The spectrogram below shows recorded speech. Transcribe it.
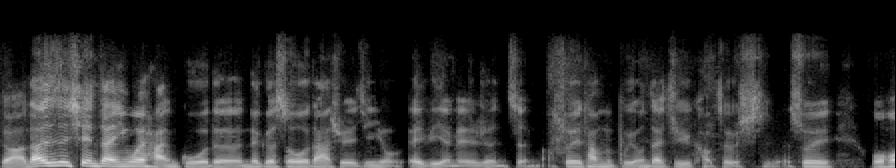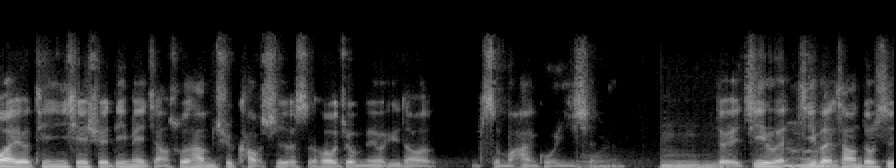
对啊、但是现在因为韩国的那个首尔大学已经有 ABMA 的认证嘛，所以他们不用再继续考这个试了。所以我后来有听一些学弟妹讲说，他们去考试的时候就没有遇到什么韩国医生。嗯，对，基本基本上都是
